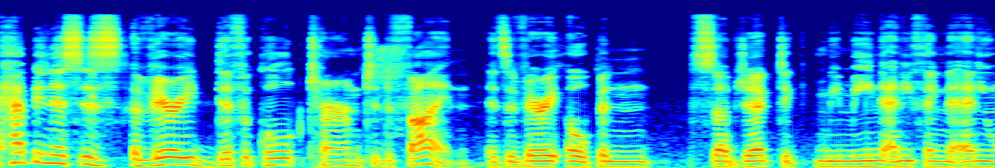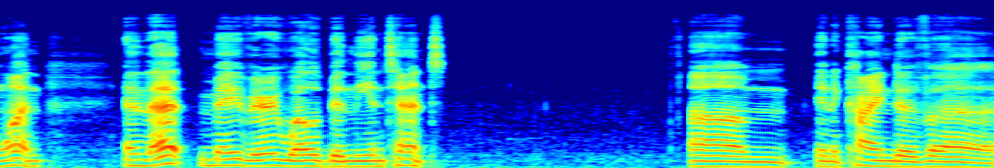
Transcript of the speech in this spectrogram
happiness is a very difficult term to define. It's a very open subject. Can mean anything to anyone. And that may very well have been the intent. Um, in a kind of uh,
